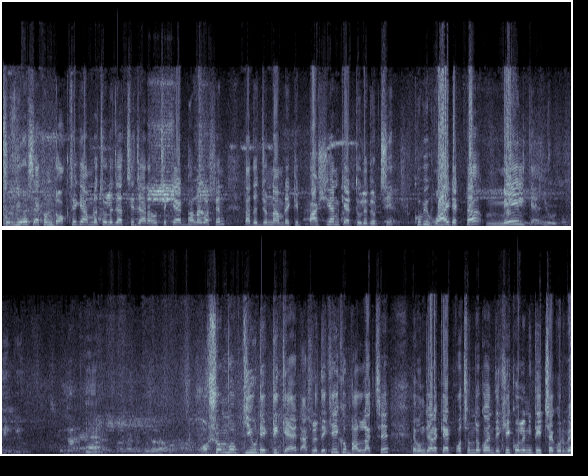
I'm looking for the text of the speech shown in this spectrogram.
তো ভিউয়ার্স এখন ডক থেকে আমরা চলে যাচ্ছি। যারা হচ্ছে ক্যাট ভালোবাসেন তাদের জন্য আমরা একটি পার্সিয়ান ক্যাট তুলে ধরছি। খুবই হোয়াইট একটা মেল ক্যাট হ্যাঁ অসম্ভব কিউট একটি ক্যাট আসলে দেখেই খুব ভালো লাগছে এবং যারা ক্যাট পছন্দ করেন দেখেই কোলে নিতে ইচ্ছা করবে।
